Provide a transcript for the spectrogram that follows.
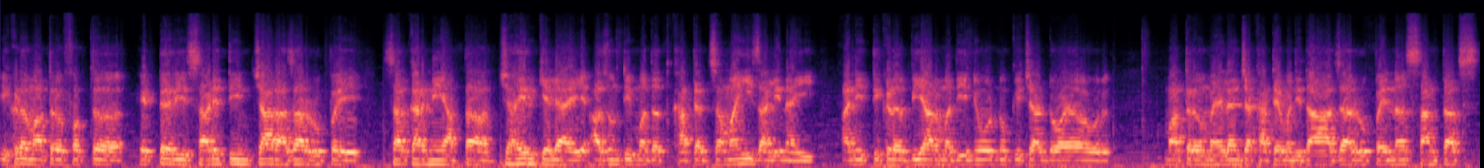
इकडं मात्र फक्त हेक्टरी साडेतीन चार हजार रुपये सरकारने आता जाहीर केले आहे. अजून ती मदत खात्यात जमाही झाली नाही. आणि तिकडं बिहारमध्ये निवडणुकीच्या डोळ्यावर मात्र महिलांच्या खात्यामध्ये दहा हजार रुपये न सांगताच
